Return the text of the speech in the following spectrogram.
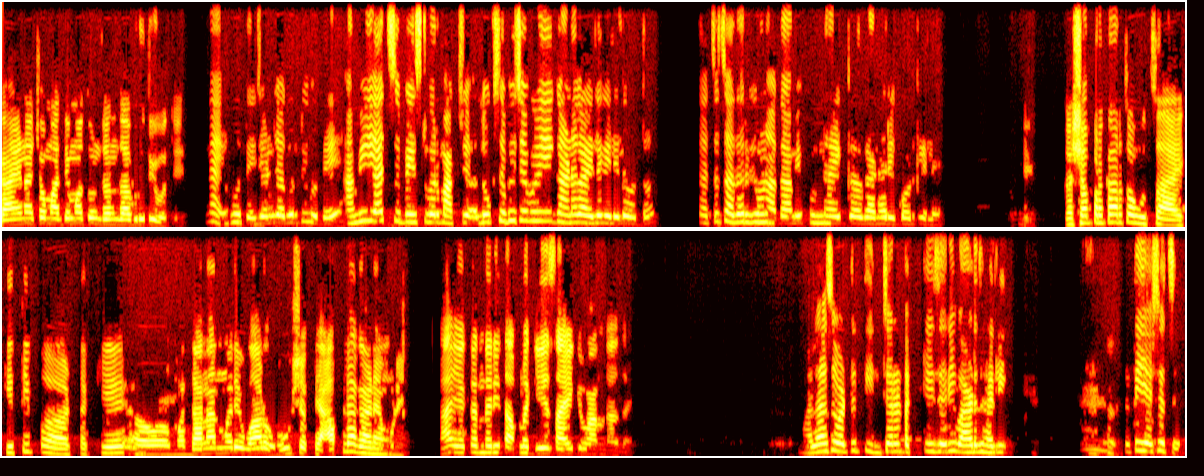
गायनाच्या माध्यमातून जनजागृती होते. नाही होते. जनजागृती होते. आम्ही याच बेसवर मागच्या लोकसभेच्या वेळी एक गाणं गायलं गेलेलं होतं. त्याचाच आधार घेऊन आता आम्ही पुन्हा एक गाणं रेकॉर्ड केलंय. कशा प्रकारचा उत्साह आहे? किती टक्के मतदानांमध्ये वाढ होऊ शकते आपल्या गाण्यामुळे? काय एकंदरीत आपला गेस आहे किंवा अंदाज आहे? मला असं वाटतं तीन चार टक्के जरी वाढ झाली तर ते यशच आहे.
